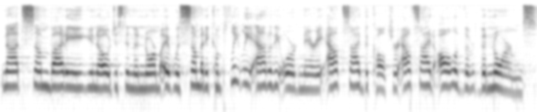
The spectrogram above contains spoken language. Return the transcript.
Not somebody you know just in the normal it was somebody completely out of the ordinary outside the culture outside all of the, the norms.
